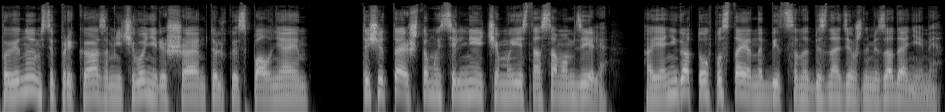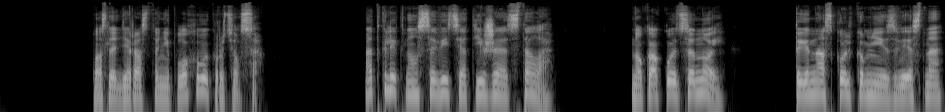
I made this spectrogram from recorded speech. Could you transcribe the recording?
Повинуемся приказам, ничего не решаем, только исполняем. Ты считаешь, что мы сильнее, чем мы есть на самом деле, а я не готов постоянно биться над безнадежными заданиями. Последний раз ты неплохо выкрутился. Откликнулся Витя, отъезжая от стола. Но какой ценой? Ты, насколько мне известно,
